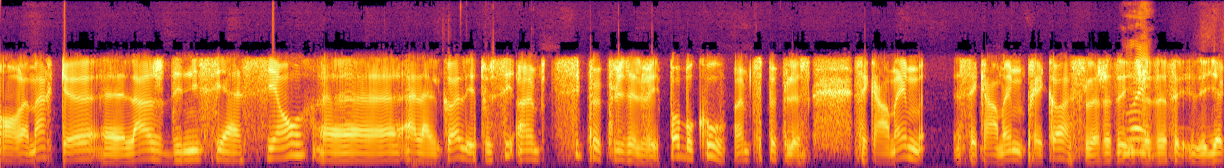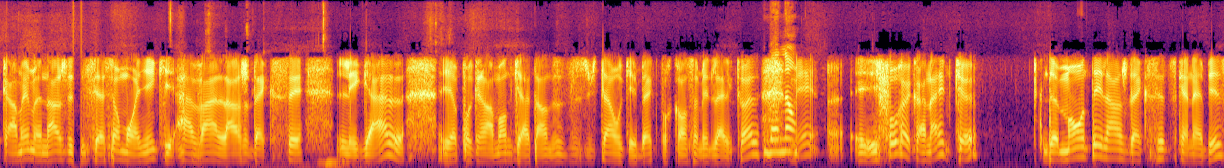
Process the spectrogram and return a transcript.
on remarque que euh, l'âge d'initiation à l'alcool est aussi un petit peu plus élevé. Pas beaucoup, un petit peu plus. C'est quand même c'est quand même précoce. Là. Je, veux dire, il y a quand même un âge d'initiation moyen qui est avant l'âge d'accès légal. Il n'y a pas grand monde qui a attendu 18 ans au Québec pour consommer de l'alcool. Ben Mais euh, il faut reconnaître que de monter l'âge d'accès du cannabis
